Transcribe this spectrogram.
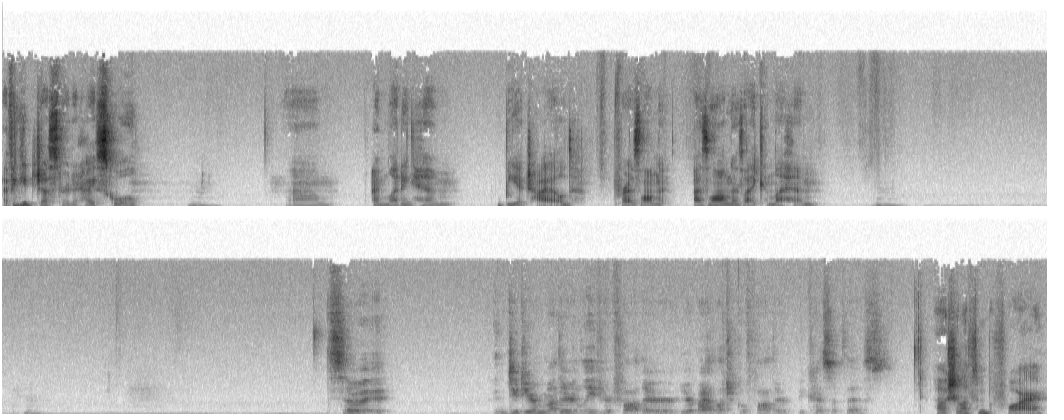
I think he just started high school. Um, I'm letting him be a child for as long as long as I can let him. So, it, did your mother leave your father, your biological father, because of this? Oh, she left him before,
